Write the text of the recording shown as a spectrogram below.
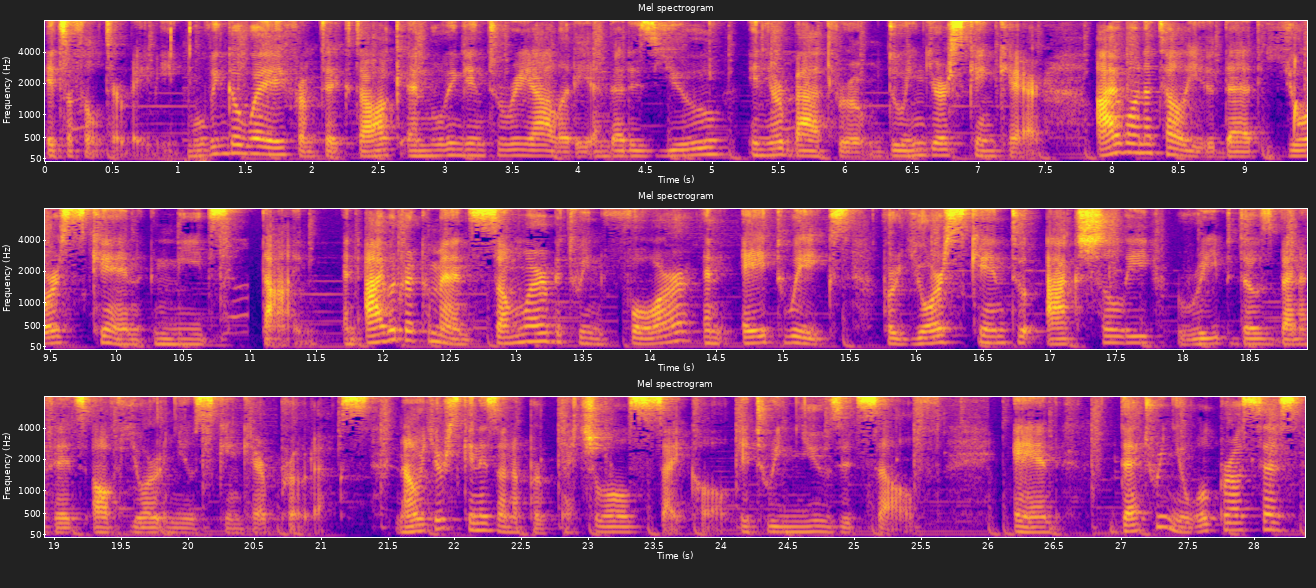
it's a filter, baby. Moving away from TikTok and moving into reality, and that is you in your bathroom doing your skincare. I wanna tell you that your skin needs time. And I would recommend somewhere between four and eight weeks for your skin to actually reap those benefits of your new skincare products. Now your skin is on a perpetual cycle. It renews itself. And that renewal process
